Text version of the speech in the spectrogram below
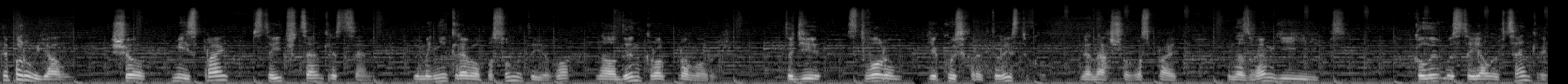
Тепер уявимо, що мій спрайт стоїть в центрі сцени, і мені треба посунути його на один крок праворуч. Тоді створимо якусь характеристику для нашого спрайта і назвемо її X. Коли ми стояли в центрі,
